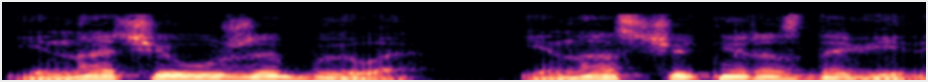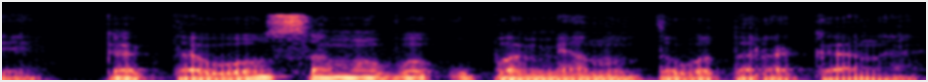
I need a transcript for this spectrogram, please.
«Иначе уже было, и нас чуть не раздавили, как того самого упомянутого таракана.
